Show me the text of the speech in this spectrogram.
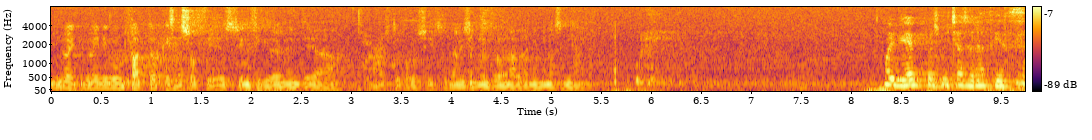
no hay, no hay, ningún factor que se asocie significativamente a, a osteoporosis? ¿No habéis encontrado nada, ninguna señal? Muy bien, pues muchas gracias.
